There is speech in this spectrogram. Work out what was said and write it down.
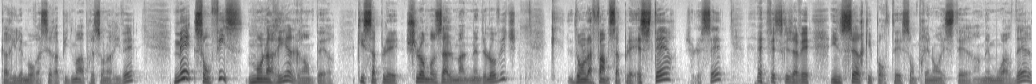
car il est mort assez rapidement après son arrivée, mais son fils, mon arrière-grand-père, qui s'appelait Shlomo Zalman Mendelovitch, dont la femme s'appelait Esther, je le sais, parce que j'avais une sœur qui portait son prénom Esther en mémoire d'elle.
